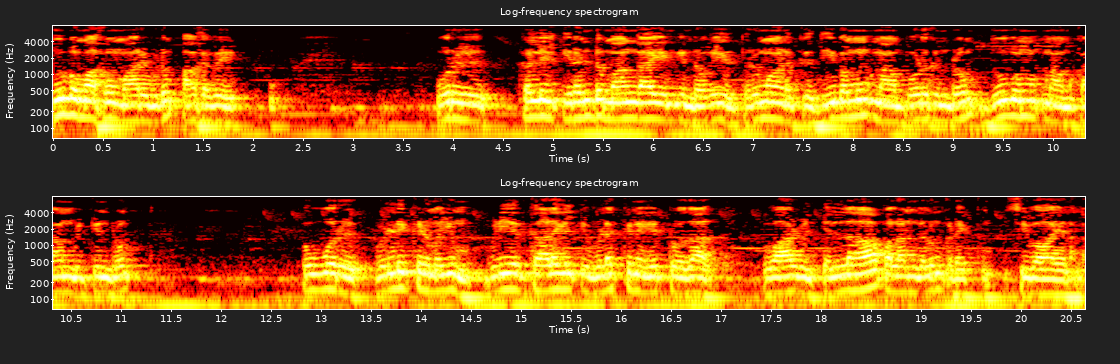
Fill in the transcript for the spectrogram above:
தூபமாகவும் மாறிவிடும். ஆகவே ஒரு கல்லில் இரண்டு மாங்காய் என்கின்ற வகையில் பெருமானுக்கு தீபமும் நாம் போடுகின்றோம் தூபமும் நாம் காண்பிக்கின்றோம். ஒவ்வொரு வெள்ளிக்கிழமையும் விடியற்காலையில் இவ்விளக்கினை ஏற்றுவதால் வாழ்வில் எல்லா பலன்களும் கிடைக்கும். சிவாய நம.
